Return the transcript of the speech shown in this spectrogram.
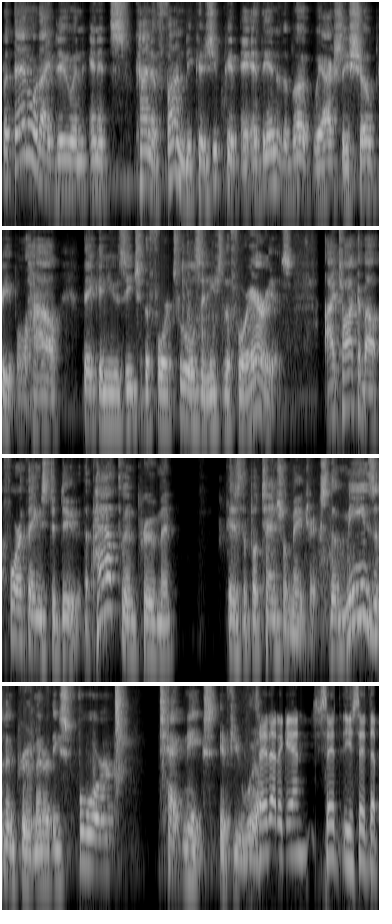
But then what I do, and, and it's kind of fun because you can at the end of the book, we actually show people how they can use each of the four tools in each of the four areas. I talk about four things to do. The path to improvement is the potential matrix. The means of improvement are these four techniques, if you will. Say that again. You said you said the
